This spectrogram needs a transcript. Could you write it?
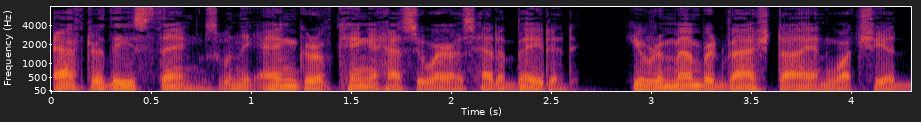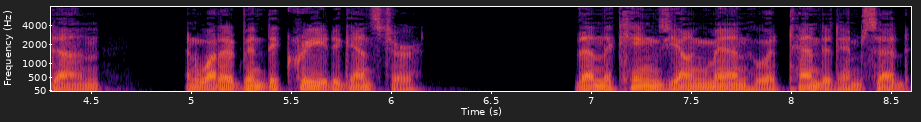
After these things, when the anger of King Ahasuerus had abated, he remembered Vashti and what she had done, and what had been decreed against her. Then the king's young men who attended him said,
